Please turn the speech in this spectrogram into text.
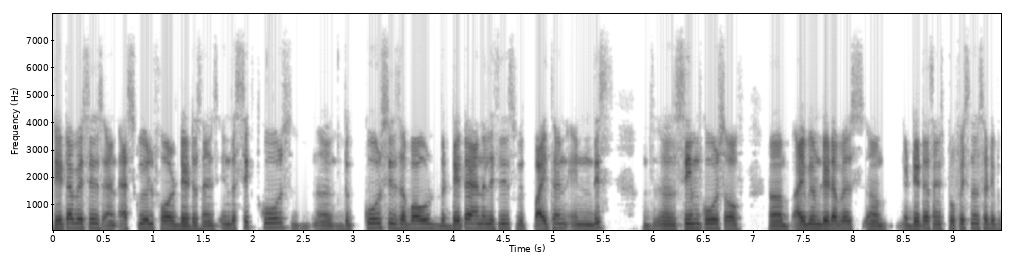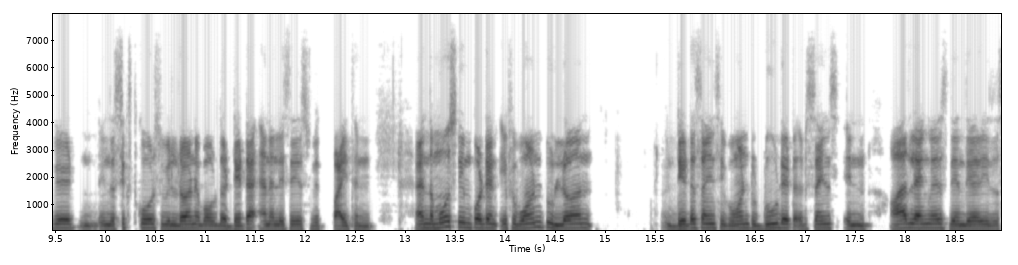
databases and sql for data science. In the sixth course uh, the course is about the data analysis with python. In this uh, same course of uh, ibm database um, data science professional certificate in the sixth course we'll learn about the data analysis with python. And the most important if you want to learn data science if you want to do data science in R language then there is a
